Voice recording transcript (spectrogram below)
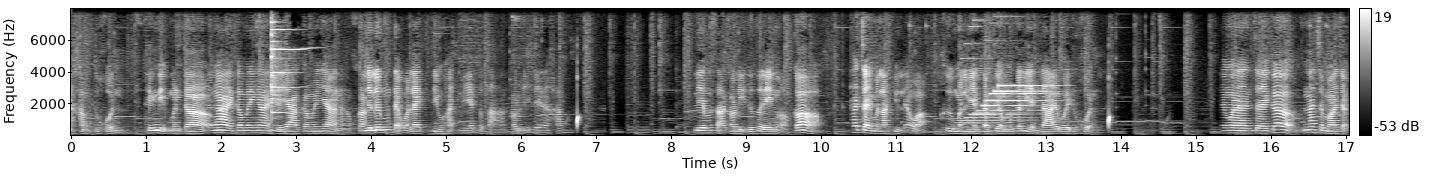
นะครับทุกคนเทคนิคมันก็ง่ายก็ไม่ง่ายจะยากก็ไม่ยากนะครับก็จะเริ่มตั้งแต่วันแรกที่ดิวหัดเรียนภาษาเกาหลีเลยนะครับเรียนภาษาเกาหลีด้วยตัวเองเหรอก็ถ้าใจมันรักอยู่แล้วอะคือมันเรียนแป๊บเดียวมันก็เรียนได้เว้ยทุกคน แรงบันดาลใจก็น่าจะมาจาก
